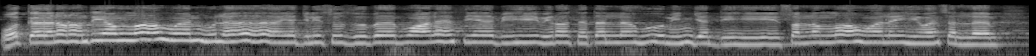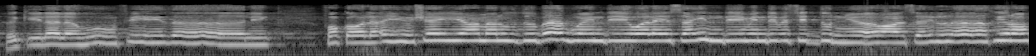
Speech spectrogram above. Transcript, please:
وكان رضي الله عنه لا يجلس الذباب على ثيابه وراثة له من جده صلى الله عليه وسلم فكل له في ذلك. فقال أي شيء يعمل الذباب عندي وليس عندي من دبس الدنيا وعسل الآخرة؟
